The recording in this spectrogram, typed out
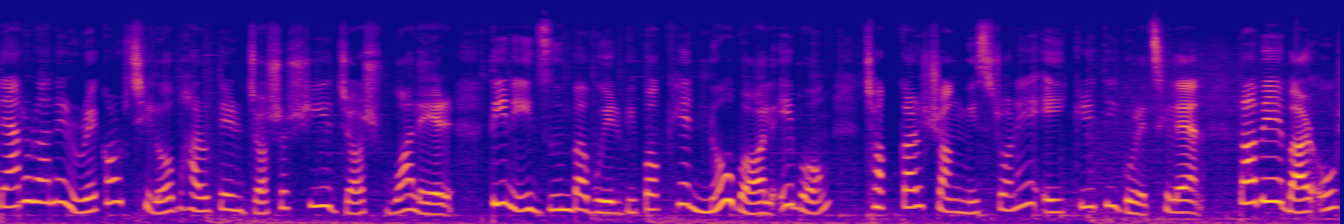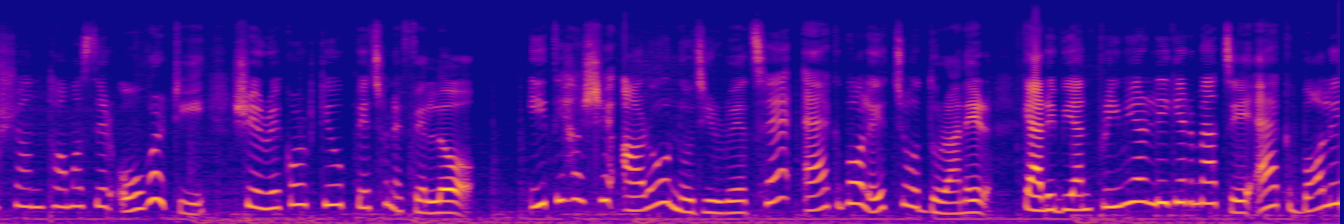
তেরো রানের রেকর্ড ছিল ভারতের যশস্বী যশ ওয়ালের। তিনি জিম্বাবুয়ের বিপক্ষে নো বল এবং ছক্কার সংমিশ্রণে এই কৃতি গড়েছিলেন। তবে এবার ওশান থমাসের ওভারটি সে রেকর্ডকেও পেছনে ফেলল। ইতিহাসে আরও নজির রয়েছে এক বলে চোদ্দ রানের। ক্যারিবিয়ান প্রিমিয়ার লিগের ম্যাচে এক বলে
